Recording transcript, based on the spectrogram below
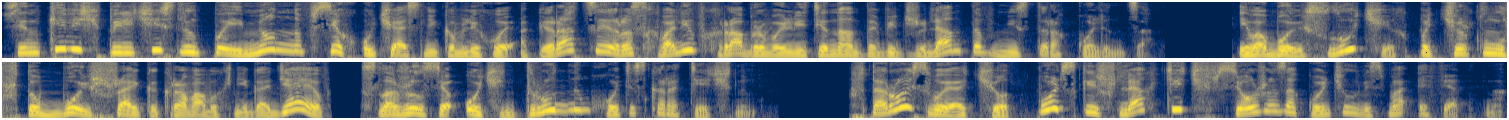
Сенкевич перечислил поименно всех участников лихой операции, расхвалив храброго лейтенанта-виджилянтов мистера Коллинза. И в обоих случаях подчеркнул, что бой с шайкой кровавых негодяев сложился очень трудным, хоть и скоротечным. Второй свой отчет польский шляхтич все же закончил весьма эффектно.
